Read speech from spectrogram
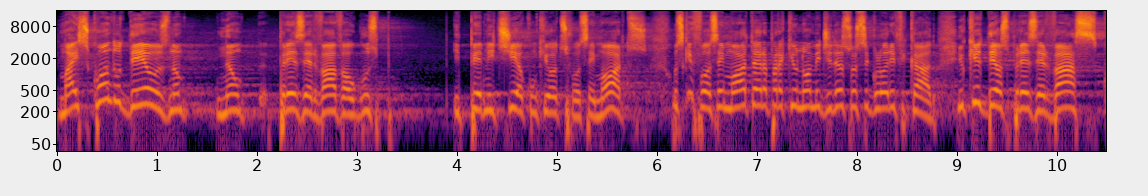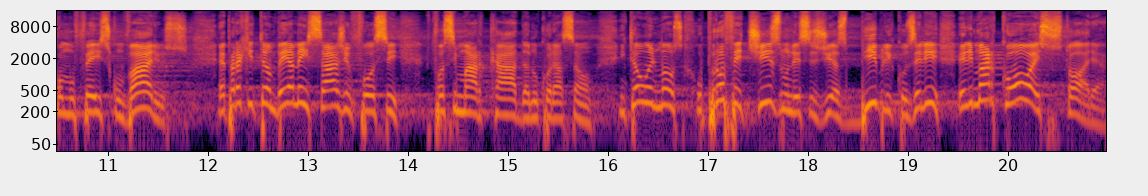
Mas quando Deus não, não preservava alguns e permitia com que outros fossem mortos, os que fossem mortos era para que o nome de Deus fosse glorificado. E o que Deus preservasse, como fez com vários, é para que também a mensagem fosse, fosse marcada no coração. Então, irmãos, o profetismo nesses dias bíblicos, ele, ele marcou a história.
